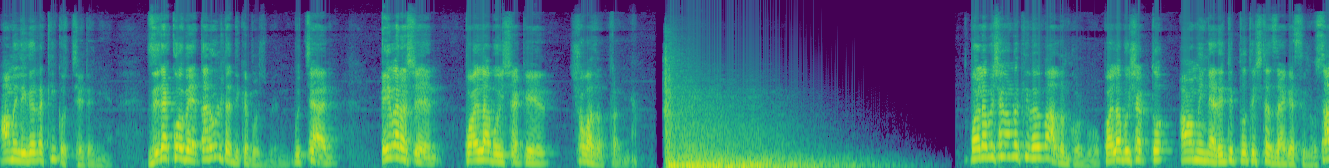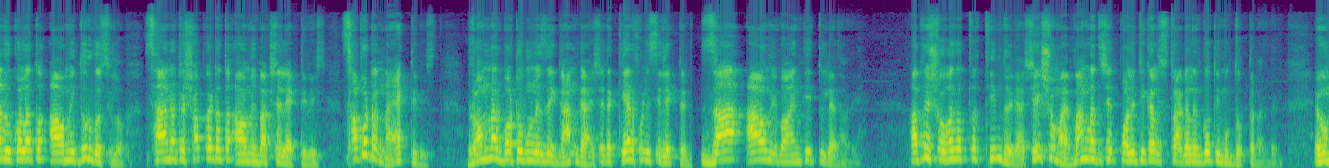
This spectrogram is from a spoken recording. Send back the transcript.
আওয়ামী লীগাররা কি করছে এটা নিয়ে। যেটা করবে তার উল্টা দিকে বসবেন, বুঝছেন? এবার আসেন পয়লা বৈশাখের শোভাযাত্রা নিয়ে। পয়লা বৈশাখ আমরা কীভাবে পালন করব? পয়লা বৈশাখ তো আওয়ামী ন্যারেটিভ প্রতিষ্ঠার জায়গা ছিল। সারুকলা তো আওয়ামী দুর্গ ছিল। সায়নাটের সবকটা তো আওয়ামী বাকশালী অ্যাক্টিভিস্ট সাপোর্টার না অ্যাক্টিভিস্ট রমনার বটমূলে যে গান গায়, সেটা কেয়ারফুলি সিলেক্টেড যা আওয়ামী বয়ানকে তুলে ধরে। আপনি শোভাযাত্রার থিম ধরে সেই সময় বাংলাদেশের পলিটিক্যাল স্ট্রাগলের গতিমুখ ধরতে পারবেন এবং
